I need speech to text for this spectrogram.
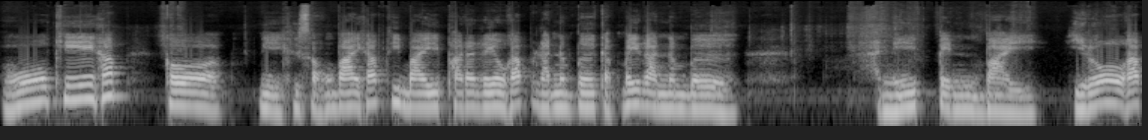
โอเคครับ ก็นี่คือสองใบครับที่ใบพาราเรลครับรันนัมเบอร์กับไม่รันนัมเบอร์ อันนี้เป็นใบฮีโร่ครับ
